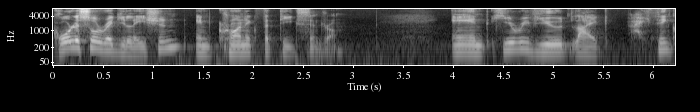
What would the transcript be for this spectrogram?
cortisol regulation and chronic fatigue syndrome. And he reviewed like I think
